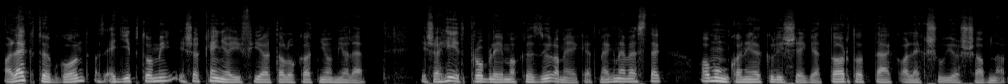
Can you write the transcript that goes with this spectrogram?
A legtöbb gond az egyiptomi és a kenyai fiatalokat nyomja le, és a hét probléma közül, amelyeket megneveztek, a munkanélküliséget tartották a legsúlyosabbnak.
